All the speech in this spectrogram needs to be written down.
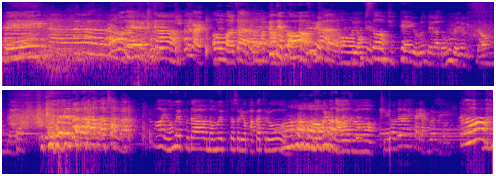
네. 아, 네. 예쁘다. 어, 맞아요. 앞에도 예뻐. 어. 역선, 뒤태 이런 데가 너무 매력있죠. 네. 아 너무 예쁘다. 너무 예쁘다 소리가 바깥으로 어, 흘러나와서. 겨드랑이 살이 안 보여서 아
